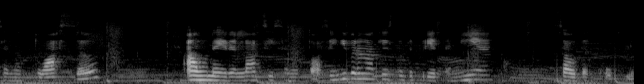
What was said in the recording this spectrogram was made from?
sănătoasă a unei relații sănătoase, indiferent dacă este de prietenie sau de cuplu.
